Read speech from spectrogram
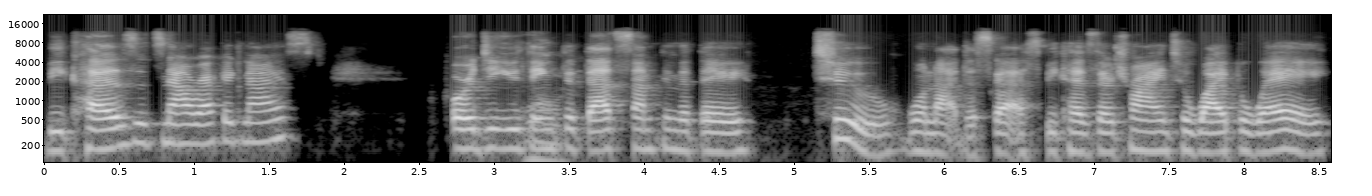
because it's now recognized? Or do you think mm. that that's something that they too will not discuss because they're trying to wipe away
